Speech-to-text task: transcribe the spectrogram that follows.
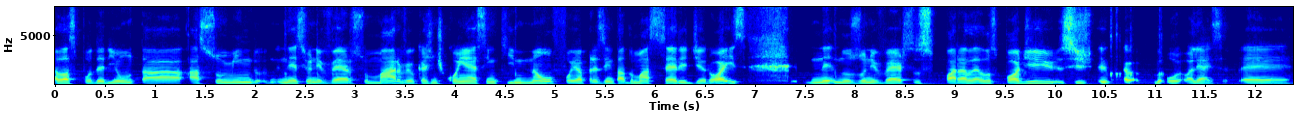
elas poderiam estar tá assumindo nesse universo Marvel que a gente conhece, em que não foi apresentada uma série de heróis, nos universos paralelos pode, se, eh, aliás, é,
